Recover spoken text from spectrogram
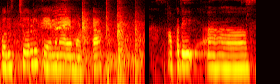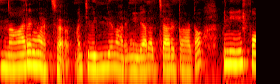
പൊതിച്ചോറിൽ കേമനായ മുട്ട. അപ്പോൾ ഇത് നാരങ്ങ അച്ചാർ മറ്റേ വലിയ നാരങ്ങയില്ല അച്ചാർ അച്ചാറിട്ടാ കേട്ടോ പിന്നെ ഈ ഫോ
